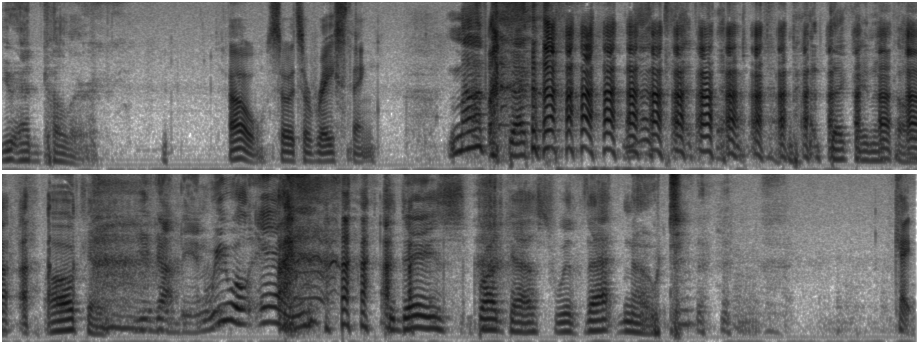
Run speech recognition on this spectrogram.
you add color Oh, so it's a race thing. Not that, not that, kind, not that kind of call. Okay, you got me. And we will end today's broadcast with that note. Okay.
